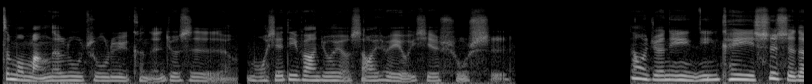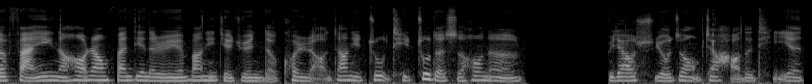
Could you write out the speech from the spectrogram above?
这么忙的入住率，可能就是某些地方就会有稍微会有一些疏失。那我觉得你你可以适时的反映，然后让饭店的人员帮你解决你的困扰，当你住体住的时候呢，比较有这种比较好的体验。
